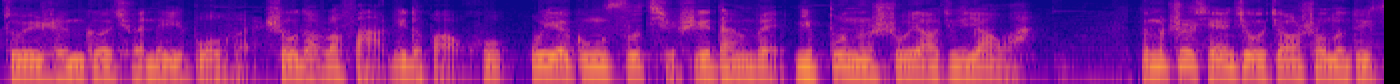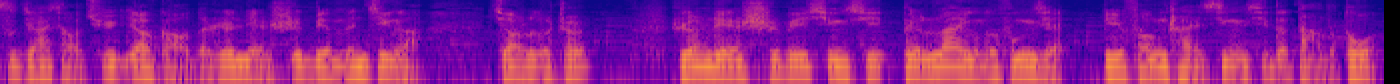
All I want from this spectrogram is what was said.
作为人格权的一部分，受到了法律的保护。物业公司、企事业单位，你不能说要就要啊。那么之前就有教授呢，对自家小区要搞的人脸识别门禁啊，较了个真儿。人脸识别信息被滥用的风险比房产信息的大得多，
